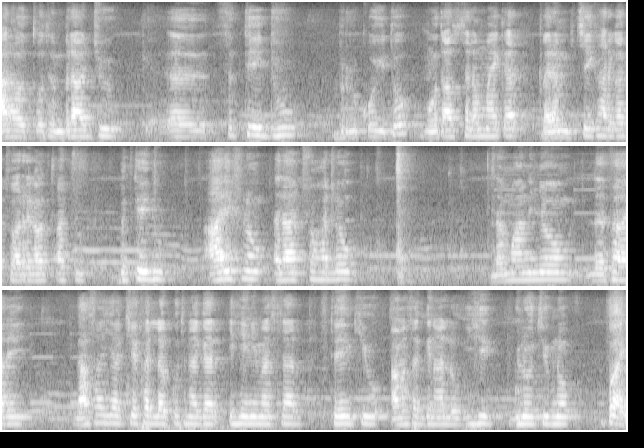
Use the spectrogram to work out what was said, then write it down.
አላወጡትም ብላችሁ ስትሄዱ ብሩ ቆይቶ መውጣቱ ስለማይቀር በደንብ check አድርጋችሁ አረጋግጣችሁ ብትሄዱ አሪፍ ነው እላችኋለሁ። ለማንኛውም ለዛሬ ላሳያችሁ የፈለግኩት ነገር ይሄን ይመስላል። thank you አመሰግናለሁ። ይህ ግሎ ነው። bye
